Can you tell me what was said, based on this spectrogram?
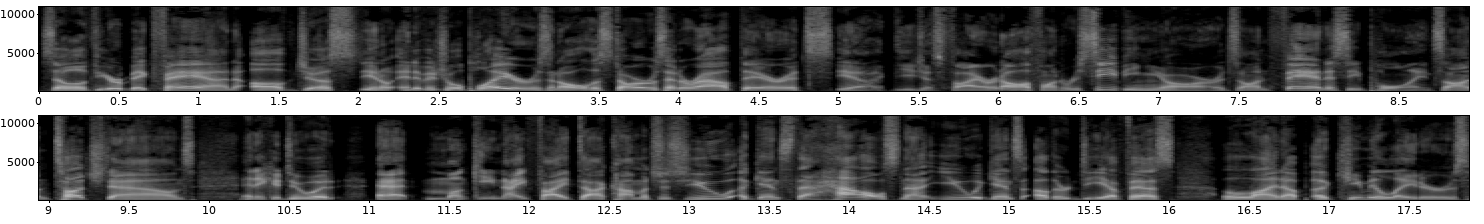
So if you're a big fan of just you know individual players and all the stars that are out there, it's yeah you just fire it off on receiving yards, on fantasy points, on touchdowns, and you can do it at monkeyknifefight.com. It's just you against the house, not you against other DFS lineup accumulators.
